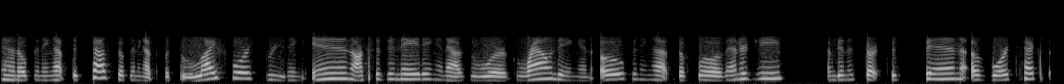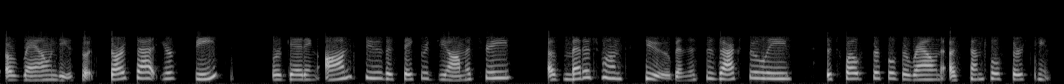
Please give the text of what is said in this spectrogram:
and opening up the chest, opening up with the life force, breathing in, oxygenating, and as we're grounding and opening up the flow of energy, I'm going to start to spin a vortex around you. So it starts at your feet. We're getting onto the sacred geometry of Metatron's cube, and this is actually the 12 circles around a central 13th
